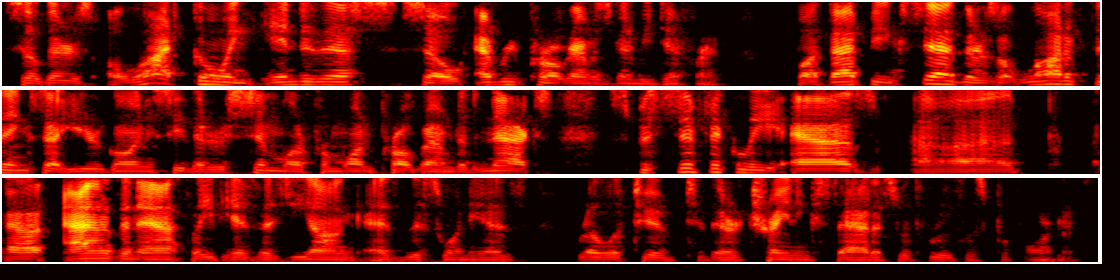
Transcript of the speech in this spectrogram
So there's a lot going into this, so every program is going to be different. But that being said, there's a lot of things that you're going to see that are similar from one program to the next, specifically as uh, as an athlete is as young as this one is relative to their training status with Ruthless Performance.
